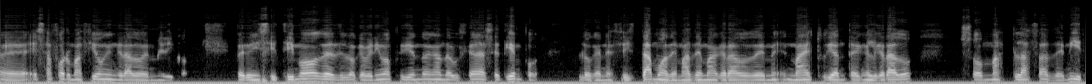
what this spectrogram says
eh, esa, formación en grado en médico. Pero insistimos desde lo que venimos pidiendo en Andalucía de hace tiempo, lo que necesitamos, además de más, grado de, más estudiantes en el grado, son más plazas de MIR.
